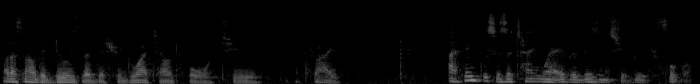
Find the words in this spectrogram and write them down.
What are some of the do's that they should watch out for to thrive? I think this is a time where every business should be frugal.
